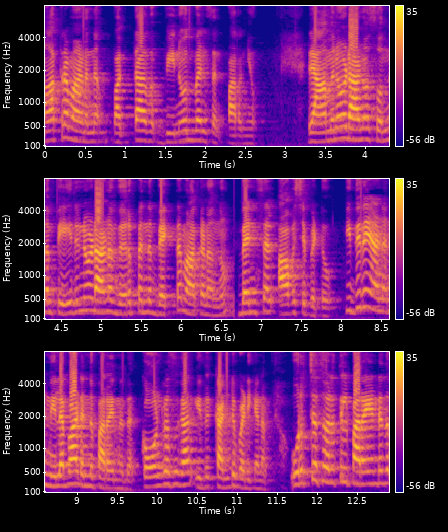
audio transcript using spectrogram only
മാത്രമാണെന്ന് വക്താവ് വിനോദ് ബൻസൻ പറഞ്ഞു. രാമനോടാണോ സ്വന്തം പേരിനോടാണോ വെറുപ്പെന്ന് വ്യക്തമാക്കണമെന്നും ബെൻസൽ ആവശ്യപ്പെട്ടു. ഇതിനെയാണ് നിലപാടെന്ന് പറയുന്നത്. കോൺഗ്രസുകാർ ഇത് കണ്ടുപഠിക്കണം. ഉറച്ച സ്വരത്തിൽ പറയേണ്ടത്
